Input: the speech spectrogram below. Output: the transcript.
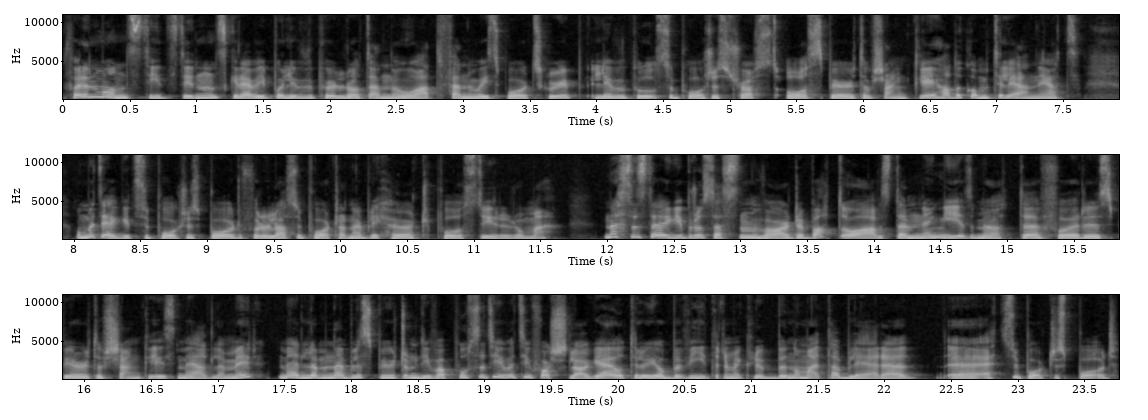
For en måneds tid siden skrev vi på liverpool.no at Fenway Sports Group, Liverpool Supporters Trust og Spirit of Shankly hadde kommet til enighet om et eget supportersboard for å la supporterne bli hørt på styrerommet. Neste steg i prosessen var debatt og avstemning i et møte for Spirit of Shanklys medlemmer. Medlemmene ble spurt om de var positive til forslaget og til å jobbe videre med klubben om å etablere eh, et supportersboard.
